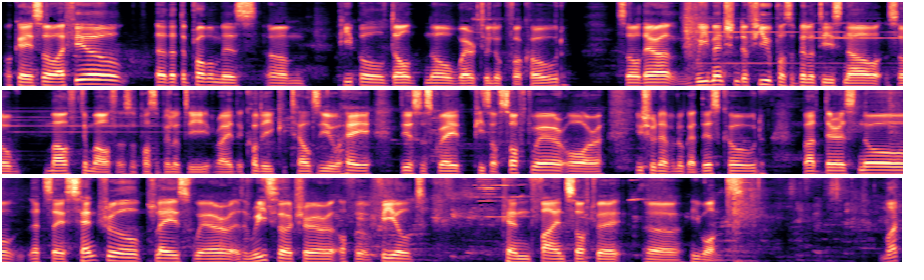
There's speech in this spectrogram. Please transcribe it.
Okay, so I feel uh, that the problem is um, people don't know where to look for code. So there are we mentioned a few possibilities now. So mouth to mouth as a possibility, right? A colleague tells you, hey, this is great piece of software, or you should have a look at this code. But there is no, let's say, central place where a researcher of a field can find software uh, he wants. What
